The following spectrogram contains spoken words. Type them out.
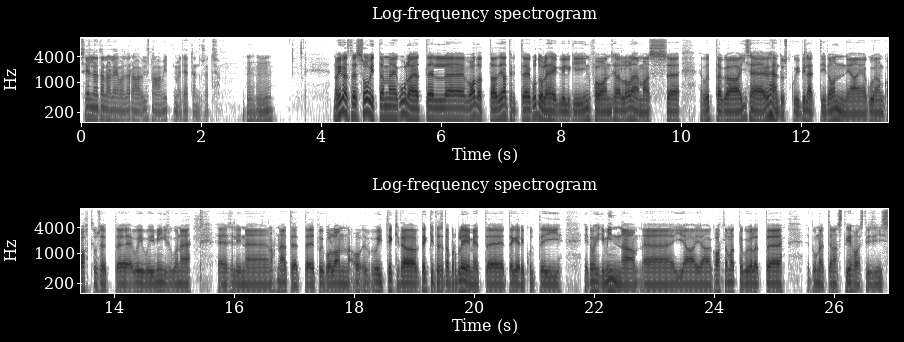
sel nädalal jäävad ära üsna mitmed etendused mm. -hmm no igastahes soovitame kuulajatel äh, vaadata teatrite kodulehekülgi, info on seal olemas, äh, võtta ka ise ühendust, kui piletid on ja, ja kui on kahtlused äh, või, või mingisugune selline noh, näete, et, et võib-olla on, võib tekkida, tekkida seda probleemi, et, et tegelikult ei, ei tohigi minna ja, ja kahtlemata, kui olete tunnete ennast kehvasti, siis,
